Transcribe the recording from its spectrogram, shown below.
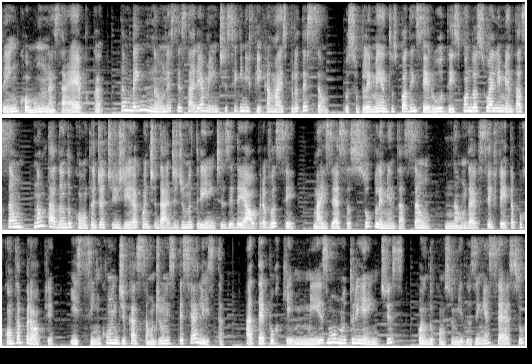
bem comum nessa época, também não necessariamente significa mais proteção. Os suplementos podem ser úteis quando a sua alimentação não está dando conta de atingir a quantidade de nutrientes ideal para você, mas essa suplementação não deve ser feita por conta própria, e sim com indicação de um especialista, até porque, mesmo nutrientes, quando consumidos em excesso,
